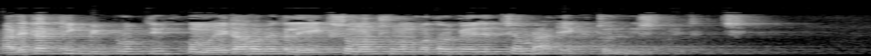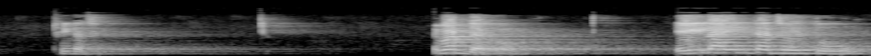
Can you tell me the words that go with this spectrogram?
আর এটা ঠিক বিপরীত কোণ, এটা হবে তাহলে x সমান সমান কত পেয়ে যাচ্ছে আমরা? 41 পেয়ে যাচ্ছি। ঠিক আছে? এবার দেখো, এই লাইনটা যেহেতু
